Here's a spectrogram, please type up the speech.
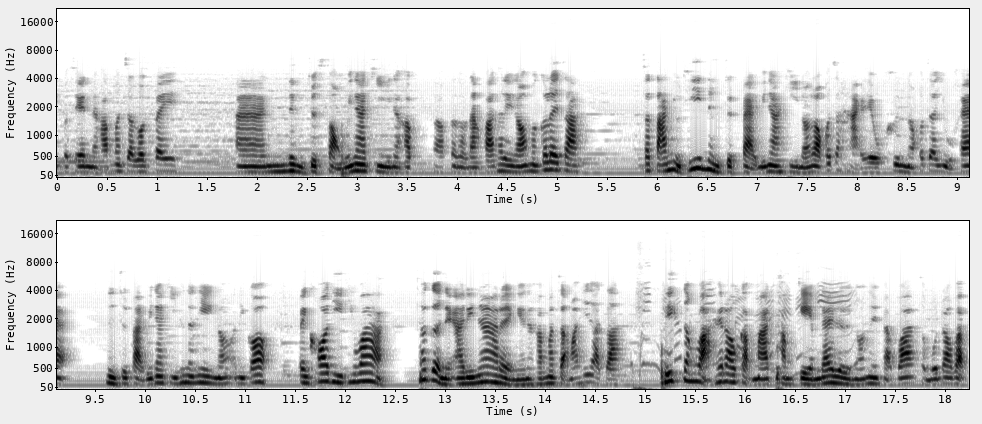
บ40%นะครับมันจะลดไปอ่า1.2 วินาทีนะครับสำหรับนางฟ้าทะเลเนาะมันก็เลยจะสตาร์ทอยู่ที่ 1.8 วินาทีเนาะเราก็จะหายเร็วขึ้นเนาะก็จะอยู่แค่ 1.8 วินาทีเท่านั้นเองเนาะอันนี้ก็เป็นข้อดีที่ว่าถ้าเกิดในอารีนาอะไรอย่างเงี้ยนะครับมันสามารถที่จะจะพลิกจังหวะให้เรากลับมาทำเกมได้เลยเนาะในแบบว่าสมมุติเราแบบ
